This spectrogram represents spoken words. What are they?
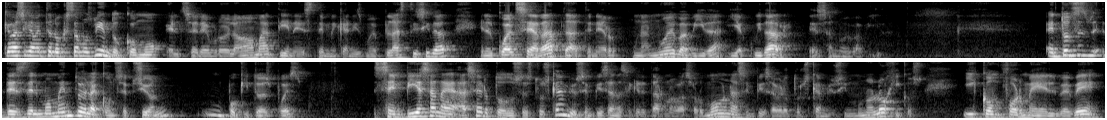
que básicamente lo que estamos viendo, cómo el cerebro de la mamá tiene este mecanismo de plasticidad en el cual se adapta a tener una nueva vida y a cuidar esa nueva vida. Entonces, desde el momento de la concepción, un poquito después, se empiezan a hacer todos estos cambios, se empiezan a secretar nuevas hormonas, se empieza a haber otros cambios inmunológicos y conforme el bebé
